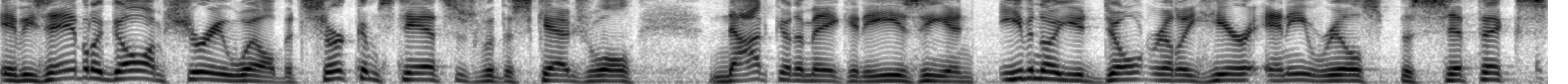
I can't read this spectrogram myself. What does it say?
If he's able to go, I'm sure he will. But circumstances with the schedule not going to make it easy. And even though you don't really hear any real specifics,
